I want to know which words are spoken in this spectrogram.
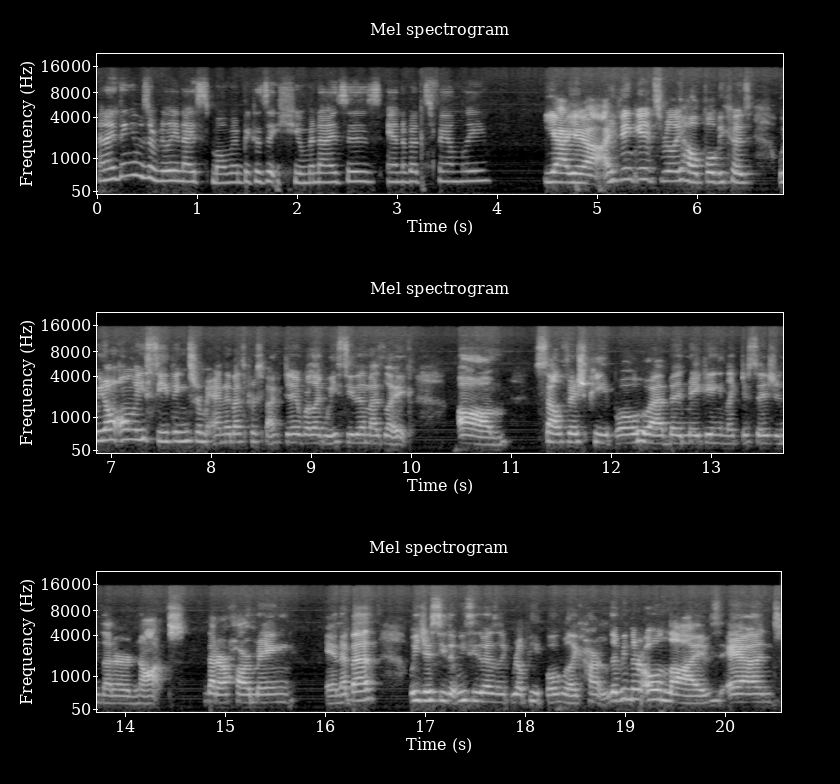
And I think it was a really nice moment because it humanizes Annabeth's family. Yeah, yeah. I think it's really helpful because we don't only see things from Annabeth's perspective, where like we see them as like um selfish people who have been making like decisions that are not that are harming Annabeth. We just see that we see them as like real people who like are living their own lives and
